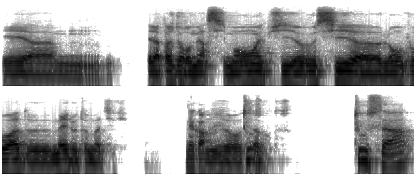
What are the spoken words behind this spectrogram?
Et, et, la page de remerciement, et puis aussi l'envoi de mails automatiques. D'accord. Tout, ça,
